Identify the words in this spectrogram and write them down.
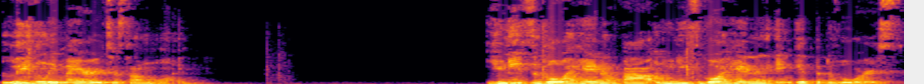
legally married to someone. You need to go ahead and file, you need to go ahead and, and get the divorce.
